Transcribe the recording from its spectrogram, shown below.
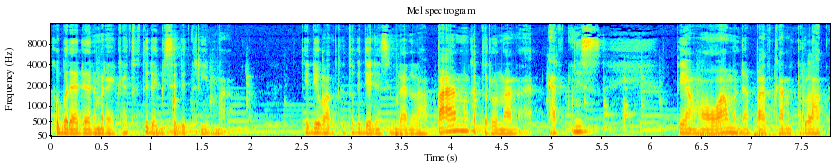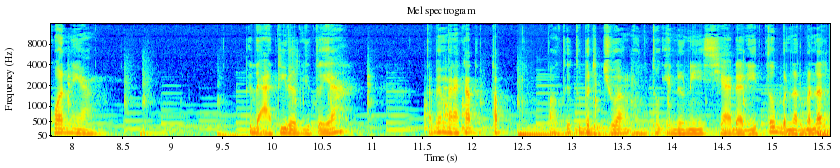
keberadaan mereka itu tidak bisa diterima. Jadi waktu itu kejadian 98 keturunan etnis Tionghoa mendapatkan perlakuan yang tidak adil gitu ya. Tapi mereka tetap waktu itu berjuang untuk Indonesia dan itu benar-benar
